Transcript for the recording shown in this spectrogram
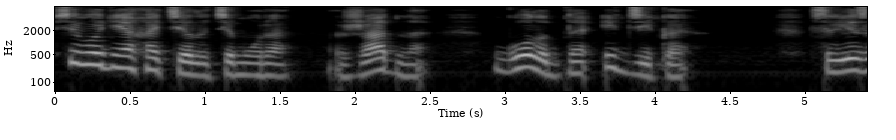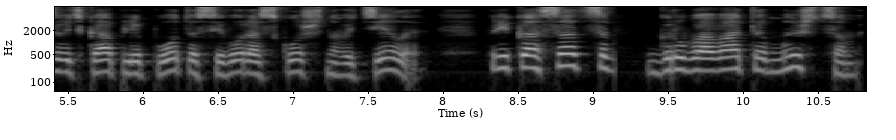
Сегодня я хотела Тимура. Жадно, голодно и дико. Слизывать капли пота с его роскошного тела, прикасаться к грубоватым мышцам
